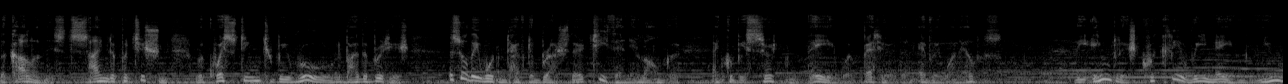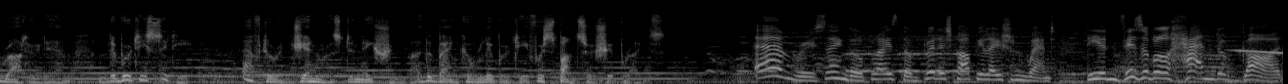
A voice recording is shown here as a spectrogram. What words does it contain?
The colonists signed a petition requesting to be ruled by the British, so they wouldn't have to brush their teeth any longer and could be certain they were better than everyone else. The English quickly renamed New Rotterdam Liberty City after a generous donation by the Bank of Liberty for sponsorship rights. Every single place the British population went, the invisible hand of God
